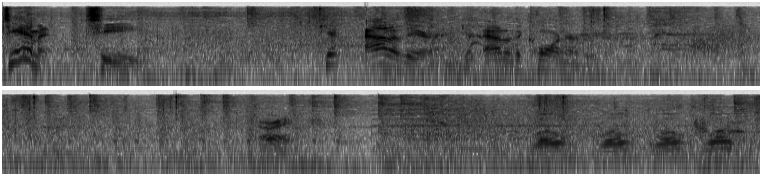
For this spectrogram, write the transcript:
Damn it, T. Get out of there. Get out of the corner. Alright. Whoa, whoa, whoa, whoa.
